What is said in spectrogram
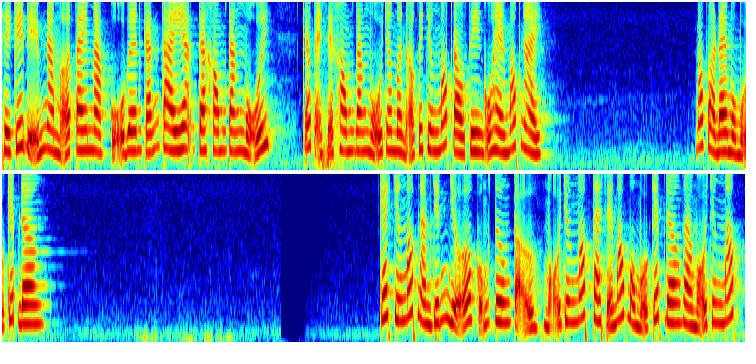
thì cái điểm nằm ở tay mặt của bên cánh tay á, ta không tăng mũi. Các bạn sẽ không tăng mũi cho mình ở cái chân móc đầu tiên của hàng móc này. Móc vào đây một mũi kép đơn. Các chân móc nằm chính giữa cũng tương tự. Mỗi chân móc ta sẽ móc một mũi kép đơn vào mỗi chân móc.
